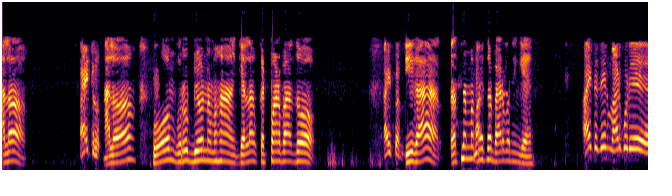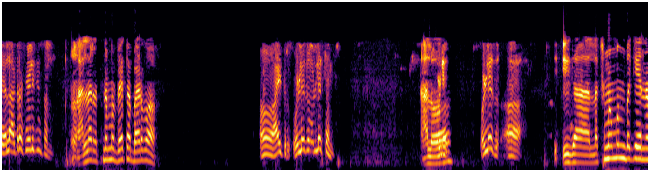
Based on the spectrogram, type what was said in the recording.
ಹಲೋ. ಆಯ್ತು. ಹಲೋ. ಓಂ ಗುರುಭ್ಯೋ ನಮಃ. ಎಲ್ಲ ಕಟ್ ಮಾಡಬಾರ್ದು. ಈಗ ರತ್ನಮ್ಮ ಬೇಕಾ? ಬೇಡವಾ ನಿಂಗೆ? ಆಯ್ತು ಅದೇನು ಮಾಡ್ಕೊಡಿ ಎಲ್ಲ ಅಡ್ರೆಸ್ ಹೇಳಿದೀನಿ ಸ್ವಾಮಿ. ಅಲ್ಲ ರತ್ನಮ್ಮ ಬೇಕಾ? ಬೇಡವ ಹ್ಮ್ ಆಯ್ತು. ಒಳ್ಳೇದು ಒಳ್ಳೇದು ಸ್ವಾಮಿ. ಹಲೋ. ಒಳ್ಳೇದು ಹಾ ಈಗ ಲಕ್ಷ್ಮಮ್ಮನ ಬಗ್ಗೆ ಏನ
